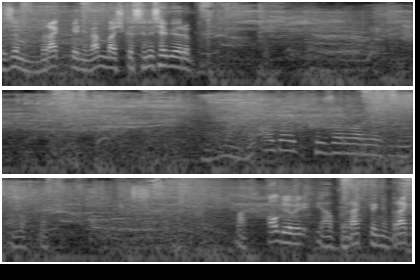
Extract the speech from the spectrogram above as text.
Kızım bırak beni ben başkasını seviyorum. Ne acayip kızlar var ya. Allah bak. Bak alıyor beni. Ya bırak beni bırak.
